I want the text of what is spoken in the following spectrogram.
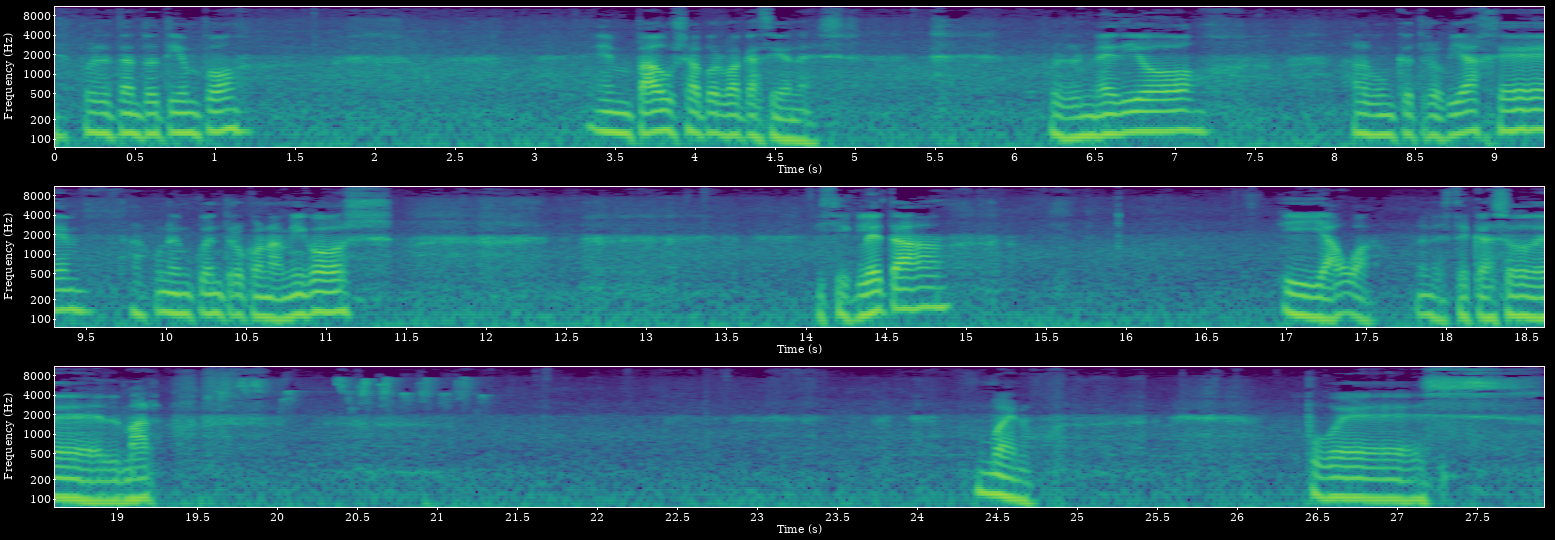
Después de tanto tiempo en pausa por vacaciones. Por el medio, algún que otro viaje, algún encuentro con amigos, bicicleta y agua en este caso del mar. Bueno, pues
